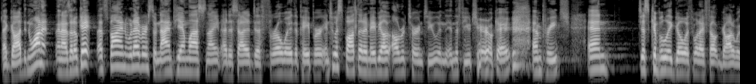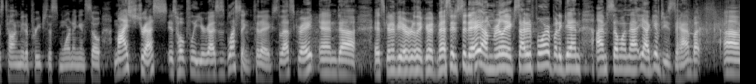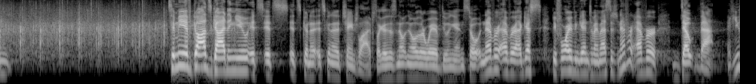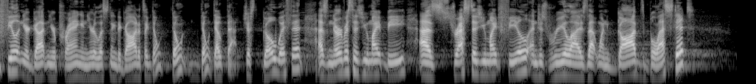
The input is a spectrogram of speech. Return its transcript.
that God didn't want it. And I was like, okay, that's fine, whatever. So 9 p.m. last night, I decided to throw away the paper into a spot that I maybe I'll, I'll return to in, in the future, okay, and preach. And just completely go with what I felt God was telling me to preach this morning. And so my stress is hopefully your guys' blessing today. So that's great. And uh, it's going to be a really good message today. I'm really excited for it. But again, I'm someone that, yeah, give Jesus a hand. But. Um, to me, if God's guiding you, it's, it's, it's to it's gonna change lives. Like, there's no, no other way of doing it. And so, never ever, I guess, before I even get into my message, never ever doubt that. If you feel it in your gut and you're praying and you're listening to God, it's like, don't, don't, don't doubt that. Just go with it, as nervous as you might be, as stressed as you might feel, and just realize that when God's blessed it,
